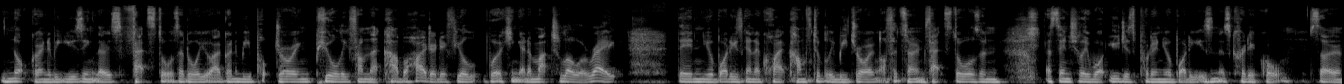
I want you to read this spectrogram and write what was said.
not going to be using those fat stores at all. You are going to be drawing purely from that carbohydrate. If you're working at a much lower rate, then your body's going to quite comfortably be drawing off its own fat stores. And essentially, what you just put in your body isn't as critical. So,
